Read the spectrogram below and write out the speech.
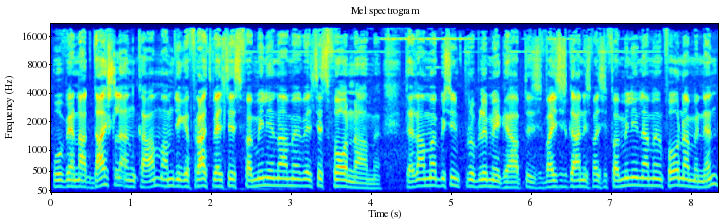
Wo wir nach Deutschland kamen, haben die gefragt, welches Familienname, welches Vorname. Da haben wir ein bisschen Probleme gehabt. Ich weiß gar nicht, was ich Familienname und Vorname nenne.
